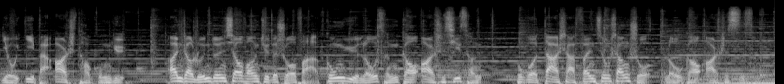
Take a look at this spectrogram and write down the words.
有一百二十套公寓。按照伦敦消防局的说法，公寓楼层高二十七层，不过大厦翻修商说楼高二十四层。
